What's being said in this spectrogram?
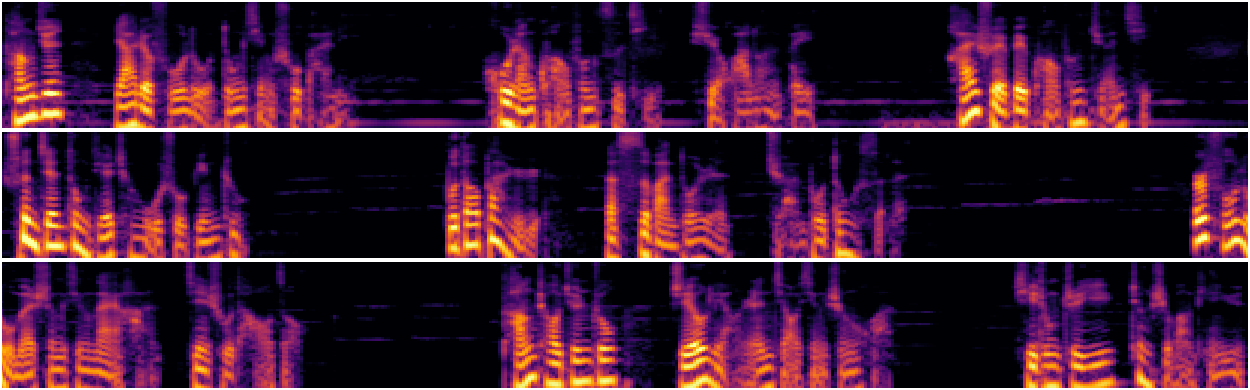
唐军压着俘虏东行数百里，忽然狂风四起，雪花乱飞，海水被狂风卷起，瞬间冻结成无数冰柱。不到半日，那四万多人全部冻死了。而俘虏们生性耐寒，尽数逃走。唐朝军中只有两人侥幸生还，其中之一正是王天运。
